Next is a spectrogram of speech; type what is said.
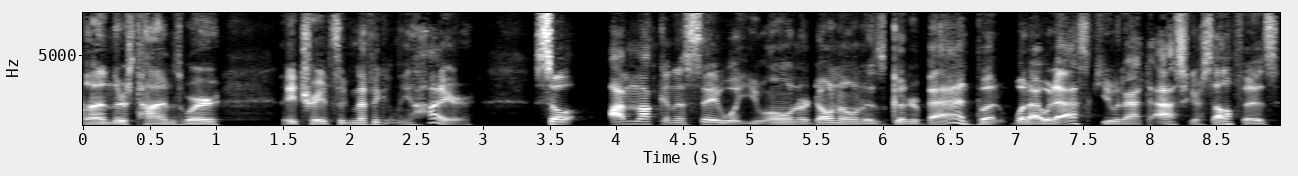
And there's times where they trade significantly higher. So I'm not going to say what you own or don't own is good or bad, but what I would ask you and have to ask yourself is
